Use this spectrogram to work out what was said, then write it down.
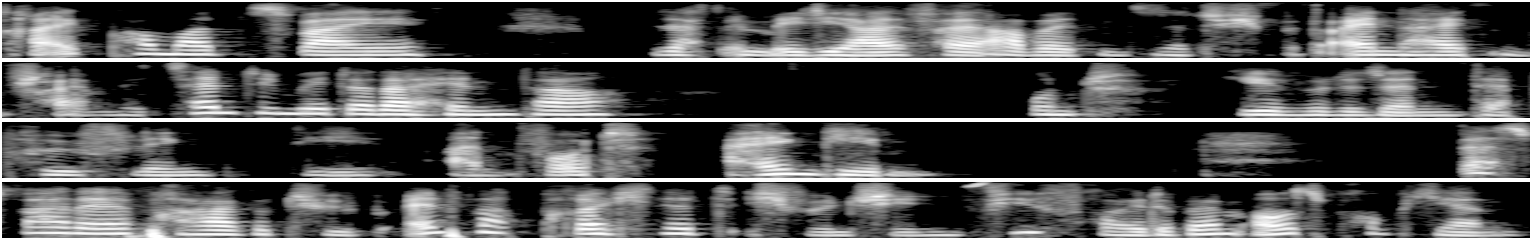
3,2. Wie gesagt, im Idealfall arbeiten Sie natürlich mit Einheiten und schreiben mit Zentimeter dahinter. Und hier würde dann der Prüfling die Antwort eingeben. Das war der Fragetyp einfach berechnet. Ich wünsche Ihnen viel Freude beim Ausprobieren.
